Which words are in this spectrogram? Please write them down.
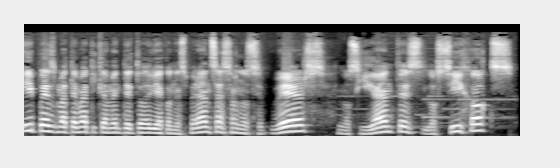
Y pues matemáticamente todavía con esperanza son los Bears, los Gigantes, los Seahawks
